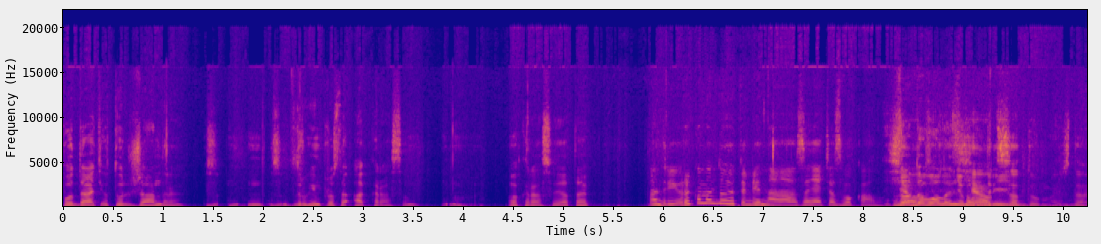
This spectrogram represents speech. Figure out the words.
подати отут жанр з, з другим просто окрасом. Ну, окрасою. А так Андрію, рекомендую тобі на заняття з вокалу. З задоволенням, Я от Андрій. задумаюсь, да.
